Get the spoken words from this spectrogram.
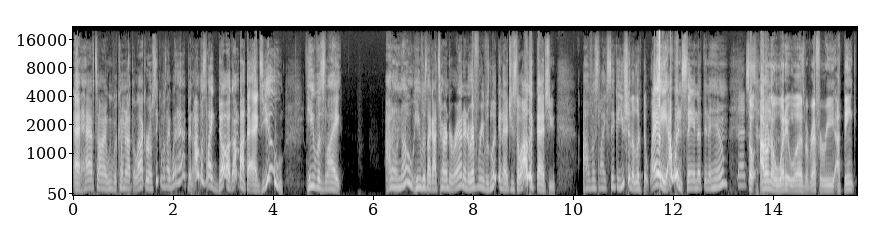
At halftime, we were coming out the locker room. Sika was like, What happened? I was like, Dog, I'm about to ask you. He was like, I don't know. He was like, I turned around and the referee was looking at you, so I looked at you. I was like, Sika, you should have looked away. I wasn't saying nothing to him. That's so I don't know what it was, but referee, I think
